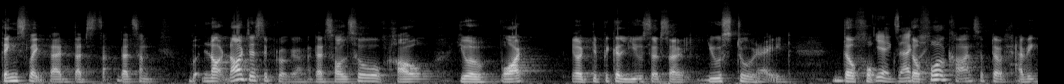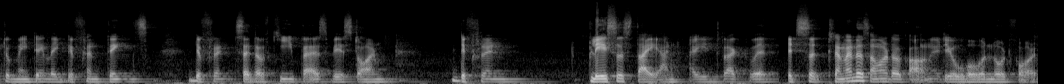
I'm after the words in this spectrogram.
things like that. That's that's some, but not not just a programmer. That's also how your what your typical users are used to, right? The whole Yeah, exactly. the whole concept of having to maintain like different things, different set of key pairs based on different places that I, and I interact with. It's a tremendous amount of cognitive overload for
